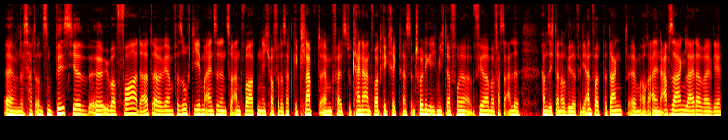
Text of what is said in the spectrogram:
Ähm, das hat uns ein bisschen äh, überfordert, aber wir haben versucht, jedem Einzelnen zu antworten. Ich hoffe, das hat geklappt. Ähm, falls du keine Antwort gekriegt hast, entschuldige ich mich dafür, für, aber fast alle haben sich dann auch wieder für die Antwort bedankt. Ähm, auch allen Absagen leider, weil wir,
